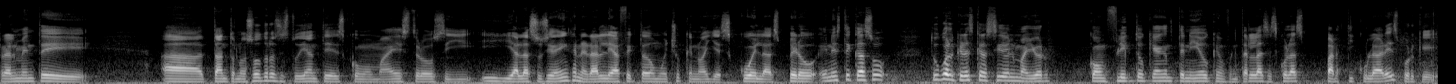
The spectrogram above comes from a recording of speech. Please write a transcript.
Realmente a tanto nosotros estudiantes como maestros y, y, a la sociedad en general le ha afectado mucho que no haya escuelas. Pero en este caso, ¿tú cuál crees que ha sido el mayor conflicto que han tenido que enfrentar las escuelas particulares? Porque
